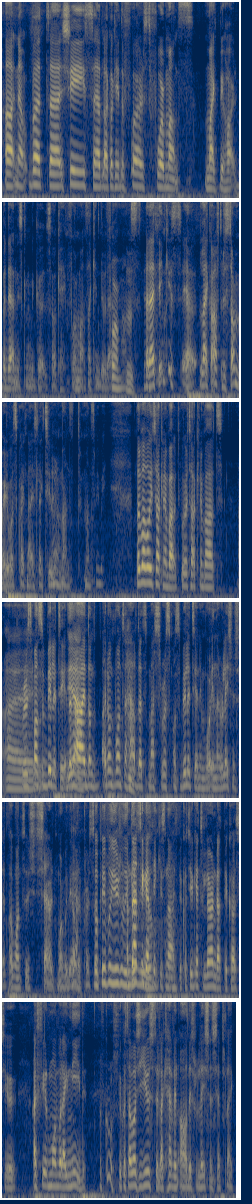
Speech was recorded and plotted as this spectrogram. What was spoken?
Uh, no, but uh, she said like, okay, the first four months might be hard, but then it's gonna be good. So okay, four months, I can do that. Four months. But I think it's uh, like after the summer, it was quite nice, like two Yeah. months, two months maybe. But what were we talking about? We were talking about I- responsibility. That yeah. I don't, I don't want to Hmm. have that much responsibility anymore in a relationship. I want to share it more with the Yeah. other person. So people usually and that's thing I think is nice because you get to learn that because you, I feel more what I need Of course. because I was used to like having all these relationships like,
